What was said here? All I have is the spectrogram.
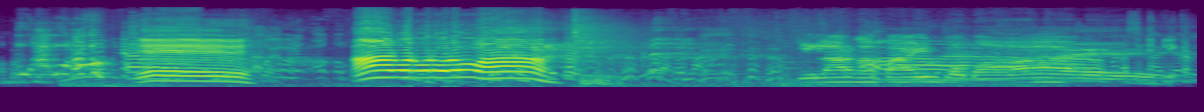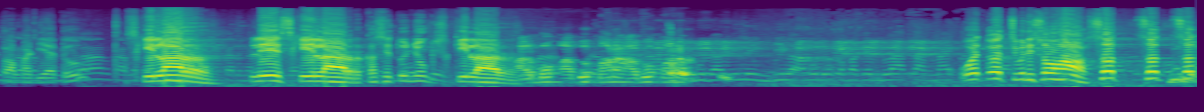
Albert sih. Yeay. Aduh, aduh, aduh, aduh, ah. Kilar ngapain coba? Masih dipelikan tuh sama dia tuh. Skillar, please skillar, kasih tunjuk skillar. Albok, albok marah, albok marah. Wait, wait, coba di Soha. Set, set, set.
